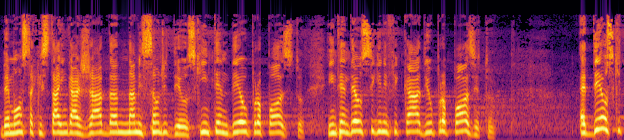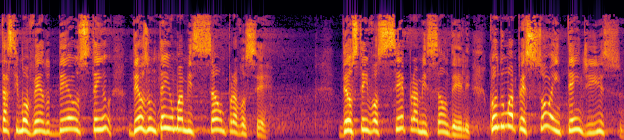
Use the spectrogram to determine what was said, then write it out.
demonstra que está engajada na missão de Deus, que entendeu o propósito, entendeu o significado e o propósito. É Deus que está se movendo. Deus tem, Deus não tem uma missão para você. Deus tem você para a missão dele. Quando uma pessoa entende isso,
